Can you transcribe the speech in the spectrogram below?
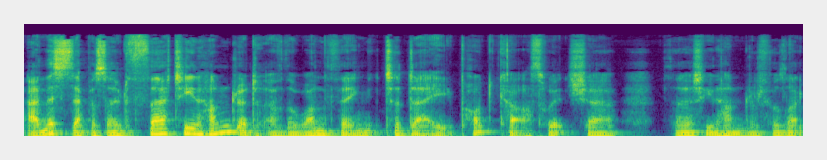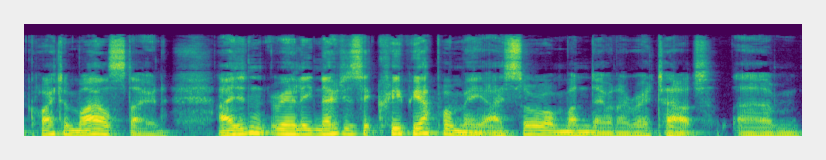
And this is episode 1300 of the One Thing Today podcast, which, uh, 1300 feels like quite a milestone. I didn't really notice it creeping up on me. I saw on Monday when I wrote out um,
